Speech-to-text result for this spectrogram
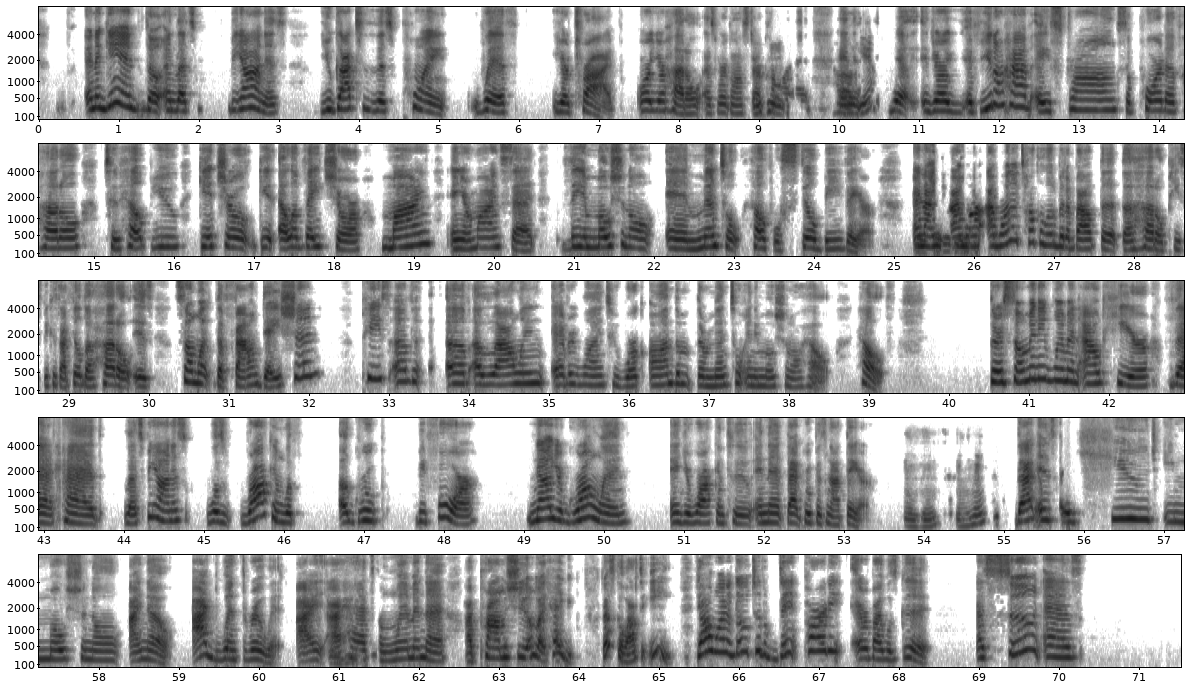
and again, though, and let's be honest, you got to this point with your tribe or your huddle, as we're going to start mm-hmm. calling it. And oh, yeah, yeah, your if you don't have a strong, supportive huddle to help you get your get elevate your mind and your mindset, the emotional and mental health will still be there. And I, I, I want to talk a little bit about the the huddle piece because I feel the huddle is somewhat the foundation piece of of allowing everyone to work on the, their mental and emotional health health there's so many women out here that had let's be honest was rocking with a group before now you're growing and you're rocking to and that that group is not there mm-hmm. Mm-hmm. That is a huge emotional i know I went through it. I mm-hmm. I had some women that I promise you, I'm like, hey, let's go out to eat. Y'all want to go to the date party? Everybody was good. As soon as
